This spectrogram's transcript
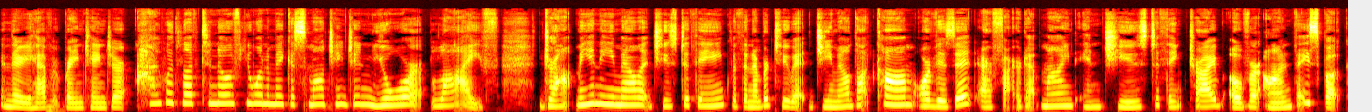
and there you have it, Brain Changer. I would love to know if you want to make a small change in your life. Drop me an email at choose to think with the number two at gmail.com or visit our Fired Up Mind and Choose to Think tribe over on Facebook.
